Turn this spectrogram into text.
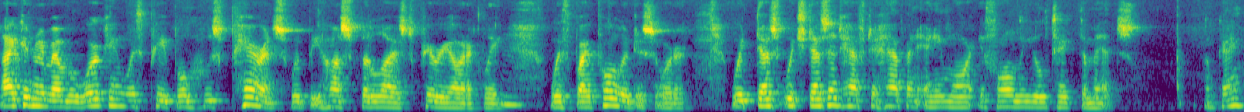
I can remember working with people whose parents would be hospitalized periodically mm. with bipolar disorder, which, does, which doesn't have to happen anymore if only you'll take the meds. Okay?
